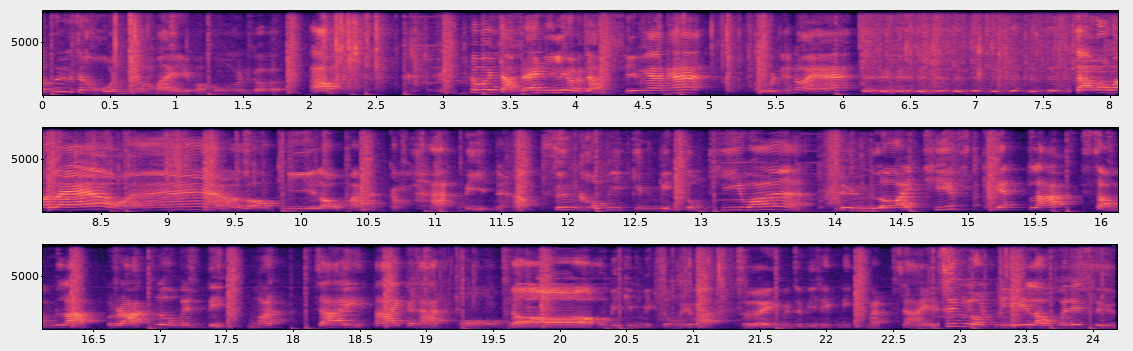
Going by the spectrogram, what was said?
ก็ไม่รู้จะค้นทำไมบอกเพราะมันก็แบบเอ้า ทำไมจับได้อันนี้เร็วจังทีมงานฮะคุณให้หน่อยฮะตึ้งตึ้งตึ้งตึ้งตึ้งตึ้งตึ้งตึ้งตึ้งตึ้งจับออกมาแล้วอ่ารอบนี้เรามากับฮาร์ดบีทนะครับ ซึ่งเขามีกิมมิคตรงที่ว่า 100 ทิปเคล็ดลับสำหรับรักโรแมนติกมัดใจใต้กระดาษห่อนอเขามีกิมมิคตรงที่ว่า เฮ้ย มันจะมีเทคนิคมัดใจ ซึ่งรสนี้เราไม่ได้ซื้อ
